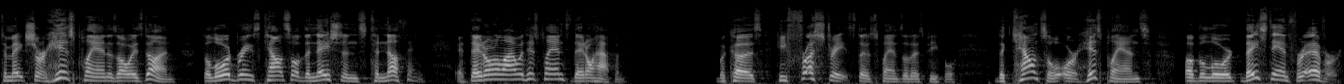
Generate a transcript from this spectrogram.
to make sure his plan is always done. The Lord brings counsel of the nations to nothing. If they don't align with his plans, they don't happen. Because he frustrates those plans of those people. The counsel or his plans of the Lord, they stand forever.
